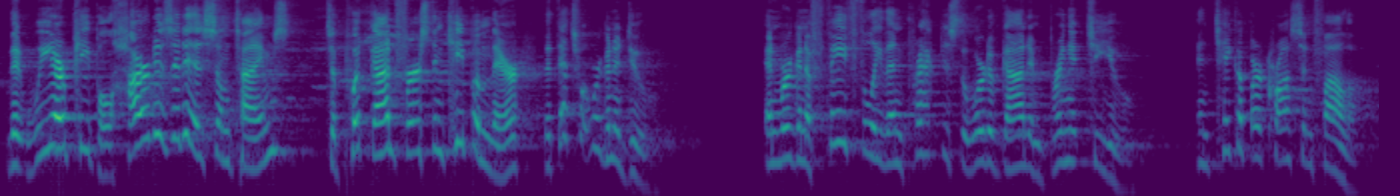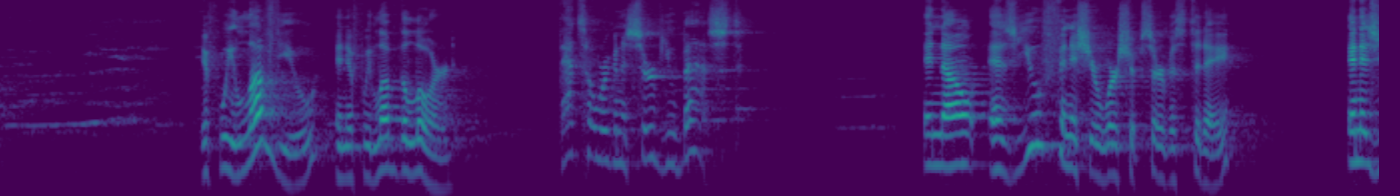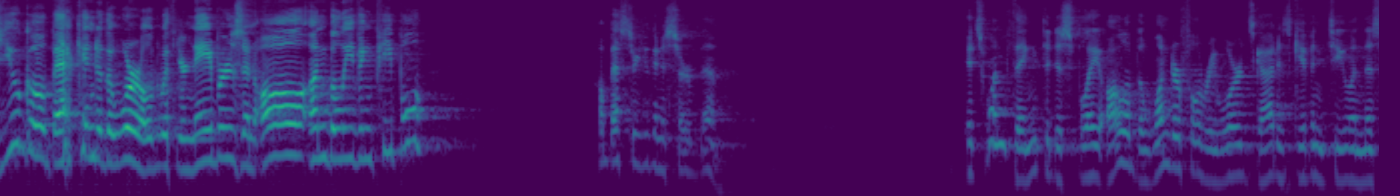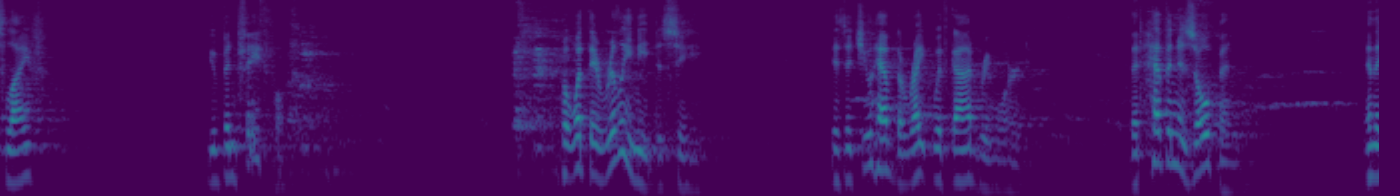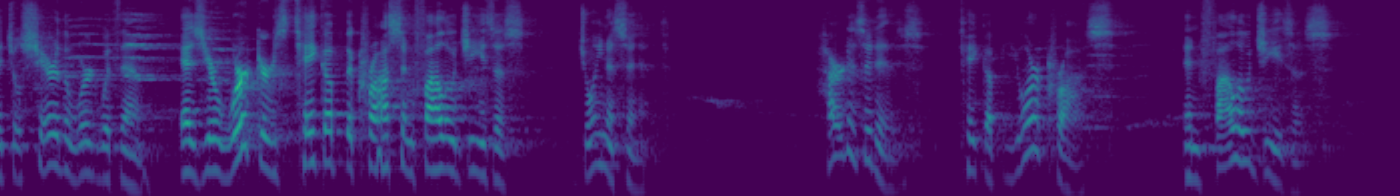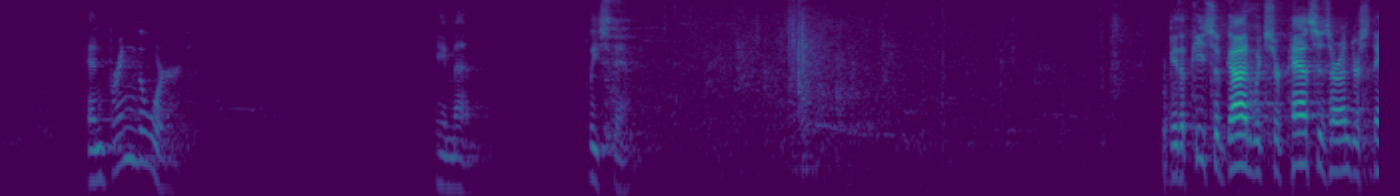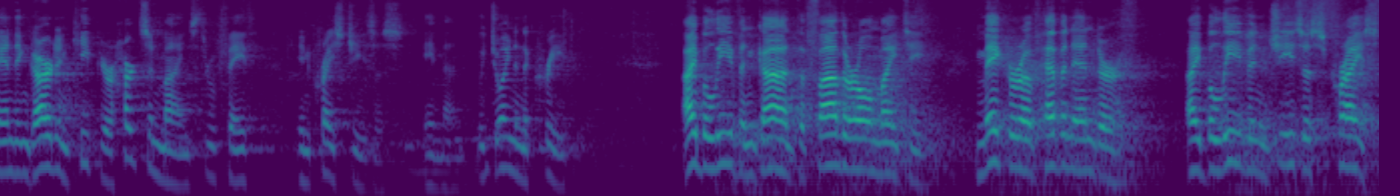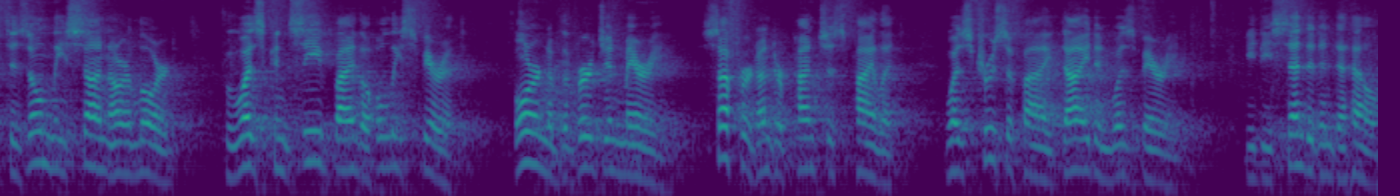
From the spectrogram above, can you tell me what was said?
That we are people, hard as it is sometimes to put God first and keep Him there, that that's what we're going to do. And we're going to faithfully then practice the Word of God and bring it to you and take up our cross and follow. If we love you and if we love the Lord, that's how we're going to serve you best. And now, as you finish your worship service today, and as you go back into the world with your neighbors and all unbelieving people, how best are you going to serve them? It's one thing to display all of the wonderful rewards God has given to you in this life. You've been faithful. But what they really need to see is that you have the right with God reward, that heaven is open, and that you'll share the word with them. As your workers take up the cross and follow Jesus, join us in it. Hard as it is, take up your cross and follow Jesus and bring the word. Amen. Please stand. May the peace of God, which surpasses our understanding, guard and keep your hearts and minds through faith in Christ Jesus. Amen. We join in the creed. I believe in God, the Father Almighty, maker of heaven and earth I believe in Jesus Christ, his only Son, our Lord, who was conceived by the Holy Spirit, born of the Virgin Mary, suffered under Pontius Pilate, was crucified, died, and was buried. He descended into hell.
